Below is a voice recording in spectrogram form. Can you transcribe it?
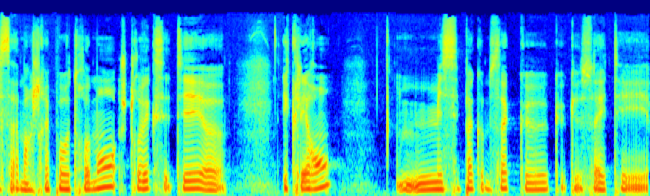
ça marcherait pas autrement. Je trouvais que c'était éclairant mais c'est pas comme ça que, que, ça a été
